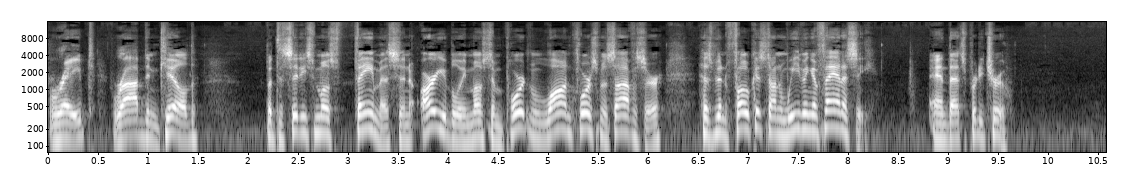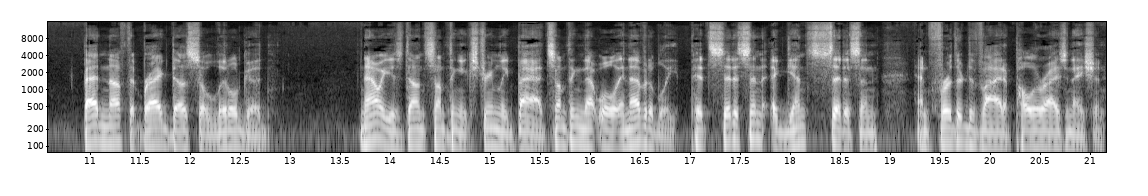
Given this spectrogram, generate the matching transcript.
raped, robbed, and killed. But the city's most famous and arguably most important law enforcement officer has been focused on weaving a fantasy. And that's pretty true. Bad enough that Bragg does so little good. Now he has done something extremely bad, something that will inevitably pit citizen against citizen and further divide a polarized nation.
